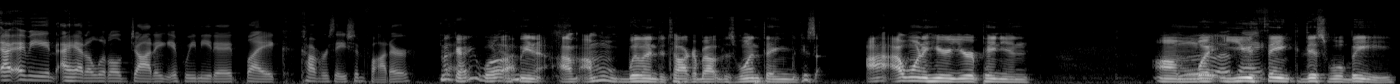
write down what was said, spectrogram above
I, I mean I had a little jotting if we needed like conversation fodder. Okay, well. I mean, I'm, I'm willing to talk about this one thing because I, I want to hear your opinion on Ooh, what you think this will be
